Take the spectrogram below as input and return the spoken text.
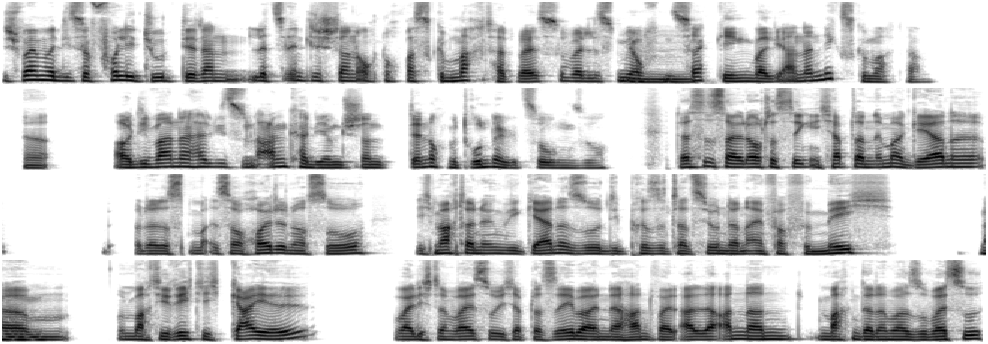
ich war immer dieser Vollidiot, der dann letztendlich dann auch noch was gemacht hat, weißt du, weil es mir auf den Mhm. Sack ging, weil die anderen nichts gemacht haben. Ja. Aber die waren dann halt wie so ein Anker, die haben dich dann dennoch mit runtergezogen, so. Das ist halt auch das Ding, ich habe dann immer gerne, oder das ist auch heute noch so, ich mache dann irgendwie gerne so die Präsentation dann einfach für mich Mhm. ähm, und mache die richtig geil, weil ich dann weiß, so ich habe das selber in der Hand, weil alle anderen machen dann immer so, weißt du,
